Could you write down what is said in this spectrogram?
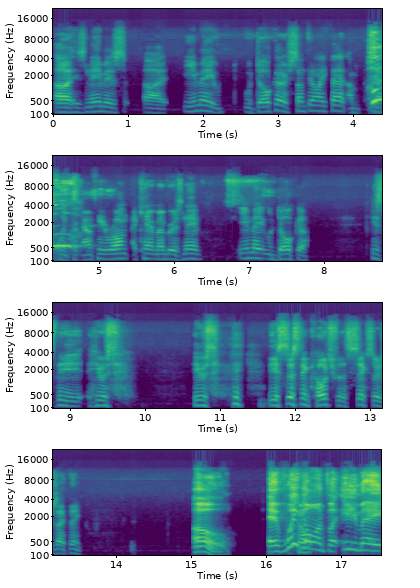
Uh, his name is uh, Ime Udoka or something like that. I'm definitely pronouncing it wrong. I can't remember his name. Ime Udoka. He's the he was he was the assistant coach for the Sixers, I think. Oh, if we so, going for Ime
